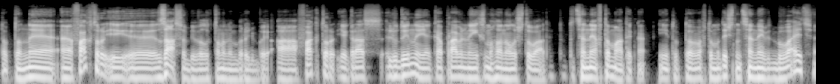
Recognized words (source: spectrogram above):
Тобто не е, фактор е, засобів електронної боротьби, а фактор якраз людини, яка правильно їх змогла налаштувати. Тобто це не автоматика. І тобто автоматично це не відбувається.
